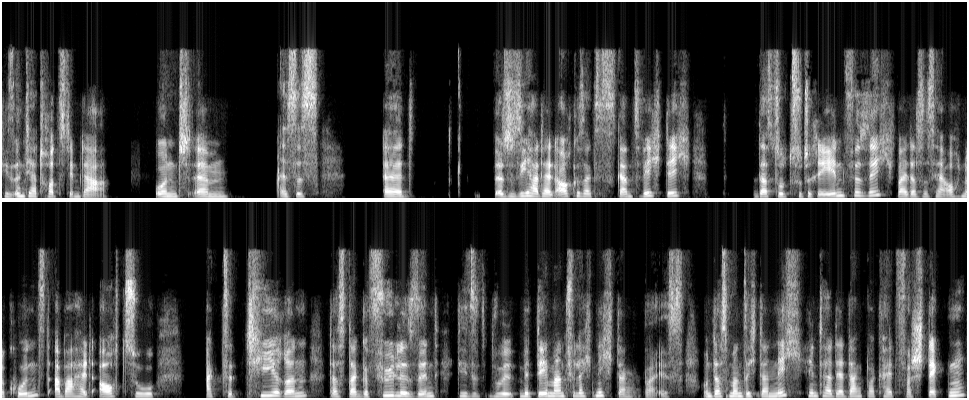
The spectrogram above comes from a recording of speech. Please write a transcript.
die sind ja trotzdem da. Und ähm, es ist, äh, also sie hat halt auch gesagt, es ist ganz wichtig, das so zu drehen für sich, weil das ist ja auch eine Kunst, aber halt auch zu akzeptieren, dass da Gefühle sind, die, mit denen man vielleicht nicht dankbar ist. Und dass man sich dann nicht hinter der Dankbarkeit verstecken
